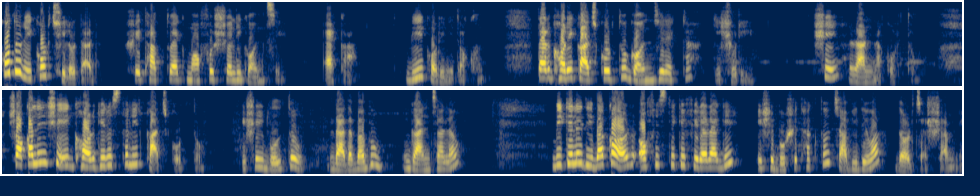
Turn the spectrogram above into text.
কত রেকর্ড ছিল তার? সে থাকতো এক মফস্বলী গঞ্জে, একা। বিয়ে করেনি তখন। তার ঘরে কাজ করত গঞ্জের একটা কিশোরী। সে রান্না করত। সকালে এসে ঘর গেরস্থালির কাজ করত। এসেই বলতো, দাদাবাবু, গান চালাও। বিকেলে দিবাকর অফিস থেকে ফেরার আগে এসে বসে থাকতো চাবি দেওয়া দরজার সামনে।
